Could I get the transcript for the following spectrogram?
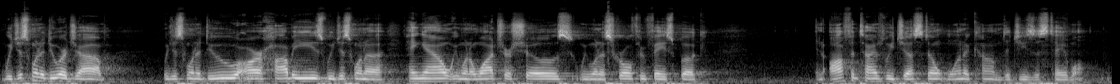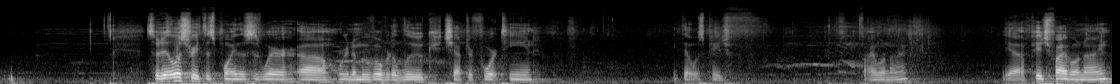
We just want to do our job. We just want to do our hobbies. We just want to hang out. We want to watch our shows. We want to scroll through Facebook. And oftentimes we just don't want to come to Jesus' table. So, to illustrate this point, this is where uh, we're going to move over to Luke chapter 14. I think that was page 509. Yeah, page 509.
